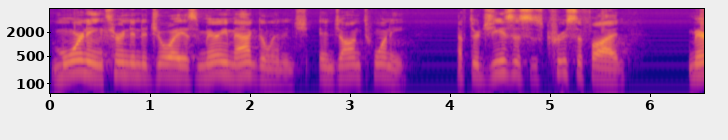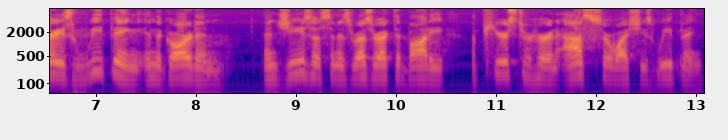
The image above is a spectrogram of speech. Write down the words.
mourning turned into joy is Mary Magdalene in, John 20. After Jesus is crucified, Mary's weeping in the garden, and Jesus in his resurrected body appears to her and asks her why she's weeping.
